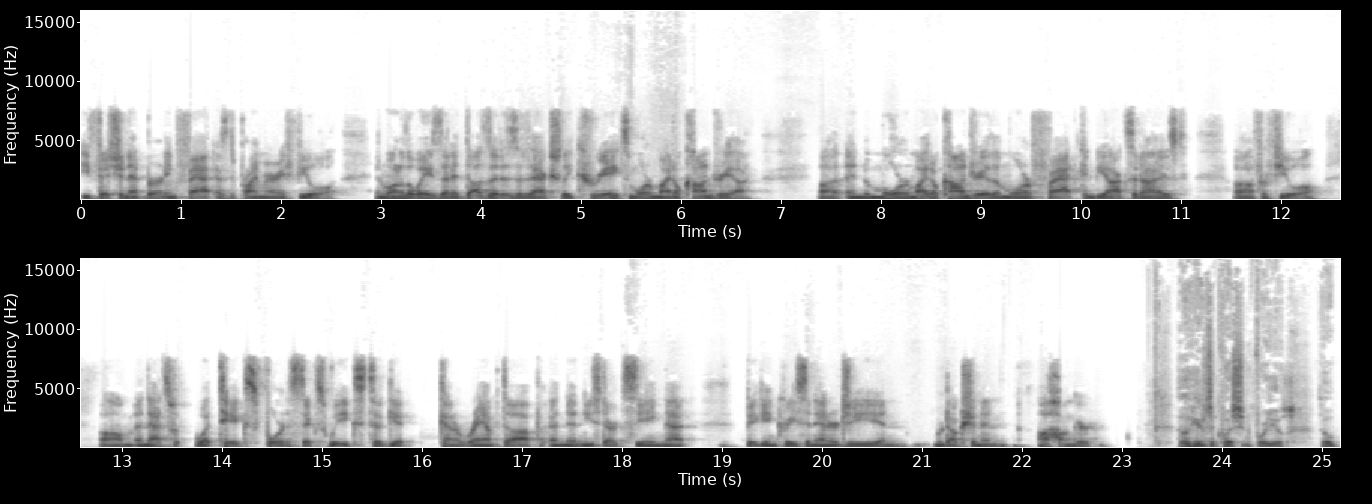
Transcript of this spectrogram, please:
efficient at burning fat as the primary fuel. And one of the ways that it does it is it actually creates more mitochondria. Uh, and the more mitochondria, the more fat can be oxidized uh, for fuel. Um, and that's what takes four to six weeks to get kind of ramped up. And then you start seeing that big increase in energy and reduction in uh, hunger. So here's a question for you. So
